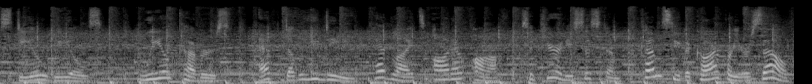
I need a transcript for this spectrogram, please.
steel wheels, wheel covers, FWD, headlights auto off, security system. Come see the car for yourself.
